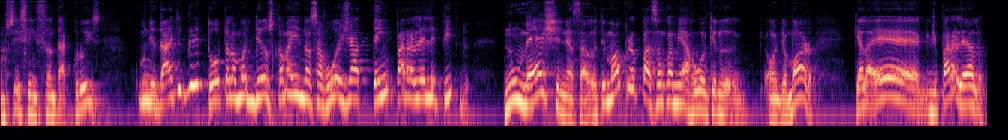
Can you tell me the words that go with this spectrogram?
não sei se é em Santa Cruz, a comunidade gritou, pelo amor de Deus, calma aí, nossa rua já tem paralelepípedo. não mexe nessa. Eu tenho maior preocupação com a minha rua aqui no, onde eu moro, que ela é de paralelo.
